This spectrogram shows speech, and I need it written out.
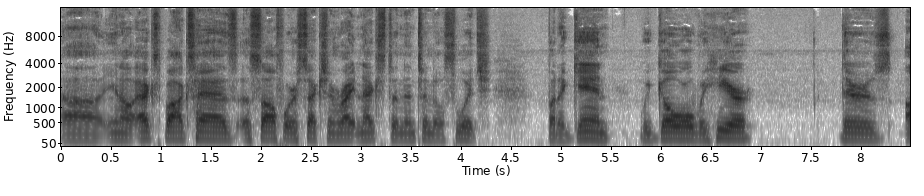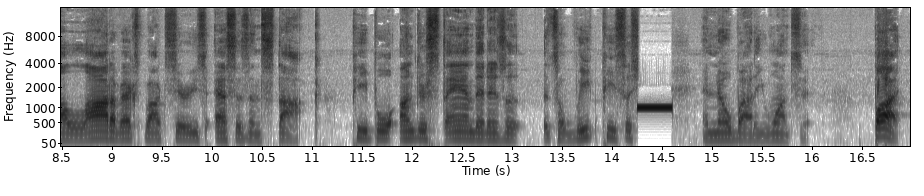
Uh, you know, Xbox has a software section right next to Nintendo Switch. But again, we go over here. There's a lot of Xbox Series S's in stock. People understand that it's a it's a weak piece of and nobody wants it. But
